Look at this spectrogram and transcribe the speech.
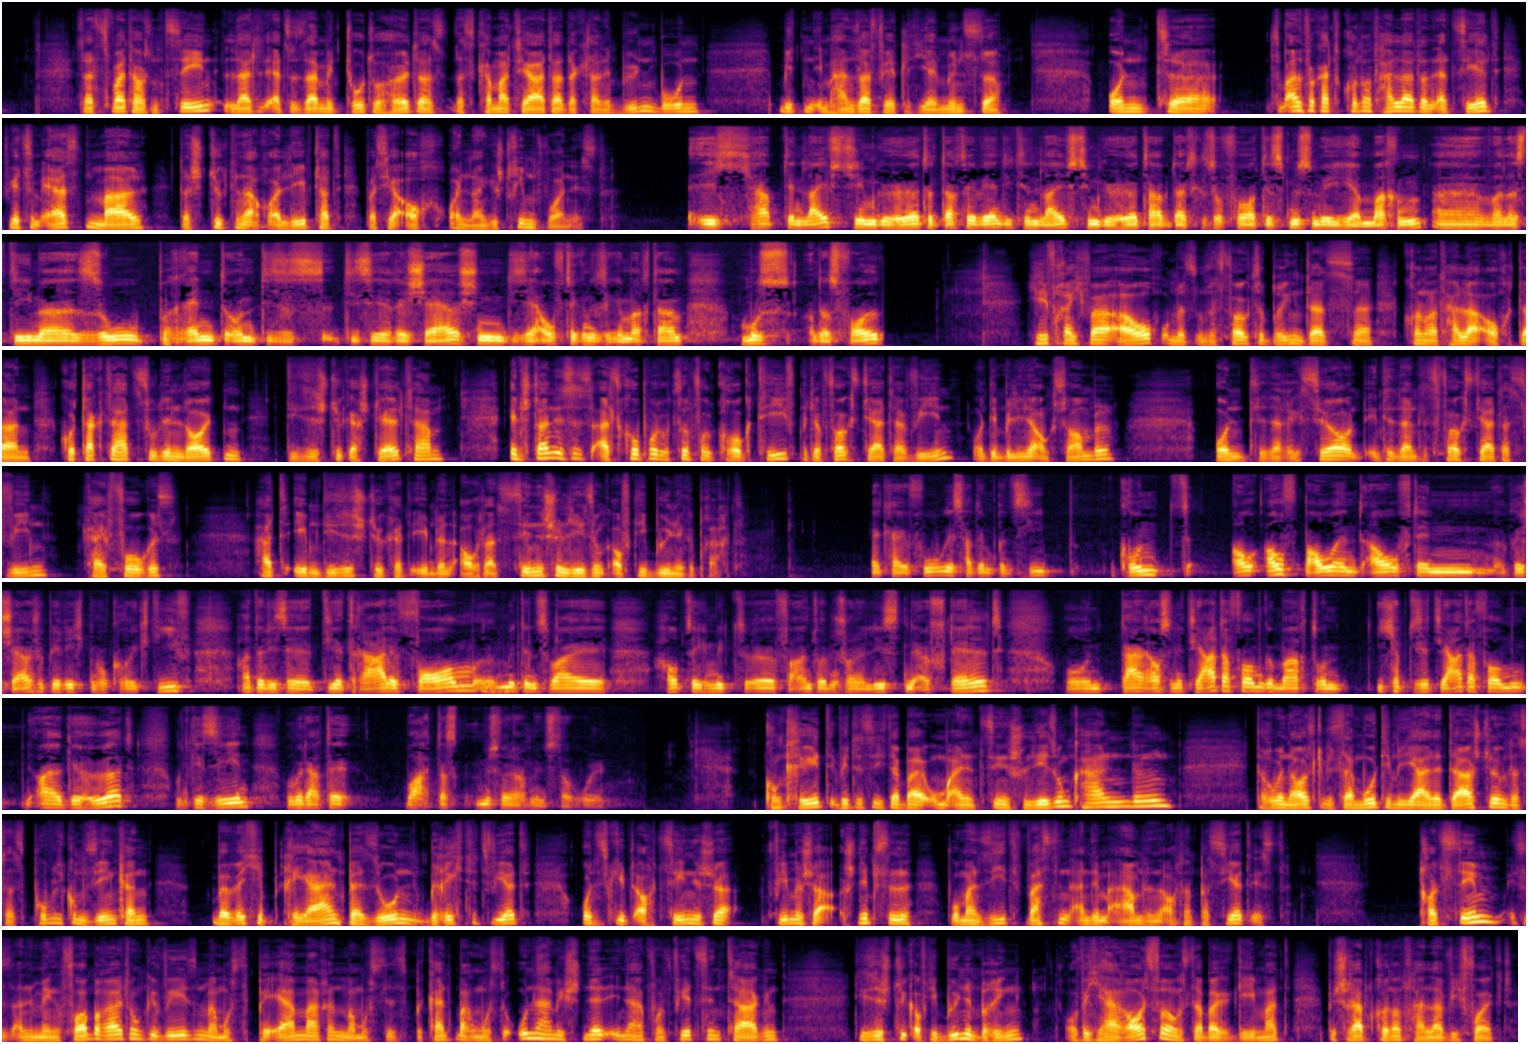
Seit 2010 leitet er zusammen mit Toto Hölters das Kammertheater Der kleine Bühnenboden mitten im Hansaviertel hier in Münster. Und äh, zum Anfang hat Konrad Haller dann erzählt, wie er zum ersten Mal das Stück dann auch erlebt hat, was ja auch online gestreamt worden ist. Ich habe den Livestream gehört und dachte, während ich den Livestream gehört habe, dachte ich sofort, das müssen wir hier machen, äh, weil das Thema so brennt und dieses, diese Recherchen, diese Aufdeckungen, die sie gemacht haben, muss an das Volk. Hilfreich war auch, um das um das Volk zu bringen, dass äh, Konrad Haller auch dann Kontakte hat zu den Leuten, die dieses Stück erstellt haben. Entstanden ist es als Koproduktion von Korrektiv mit dem Volkstheater Wien und dem Berliner Ensemble. Und der Regisseur und Intendant des Volkstheaters Wien, Kai Voges, hat eben dieses Stück hat eben dann auch als szenische Lesung auf die Bühne gebracht. Kai Voges hat im Prinzip Grund aufbauend auf den Rechercheberichten von Korrektiv hat er diese theatrale Form äh, mit den zwei hauptsächlich mitverantwortlichen Journalisten erstellt und daraus eine Theaterform gemacht und ich habe diese Theaterform äh, gehört und gesehen, wo man dachte, boah, das müssen wir nach Münster holen. Konkret wird es sich dabei um eine szenische Lesung handeln. Darüber hinaus gibt es eine multimediale Darstellung, dass das Publikum sehen kann, über welche realen Personen berichtet wird. Und es gibt auch szenische, filmische Schnipsel, wo man sieht, was denn an dem Abend dann auch dann passiert ist. Trotzdem ist es eine Menge Vorbereitung gewesen. Man musste PR machen, man musste es bekannt machen, musste unheimlich schnell innerhalb von 14 Tagen dieses Stück auf die Bühne bringen. Und welche Herausforderungen es dabei gegeben hat, beschreibt Konrad Haller wie folgt.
